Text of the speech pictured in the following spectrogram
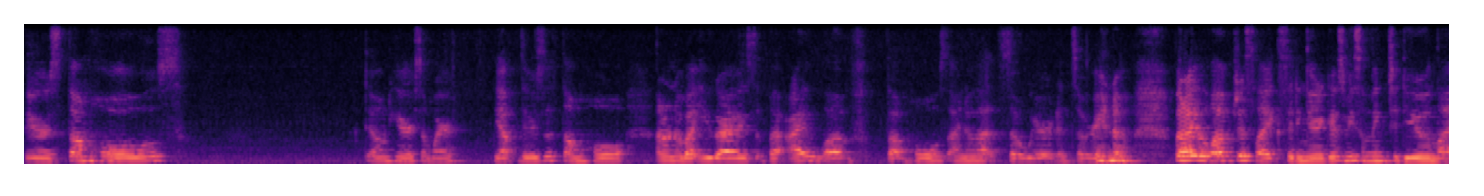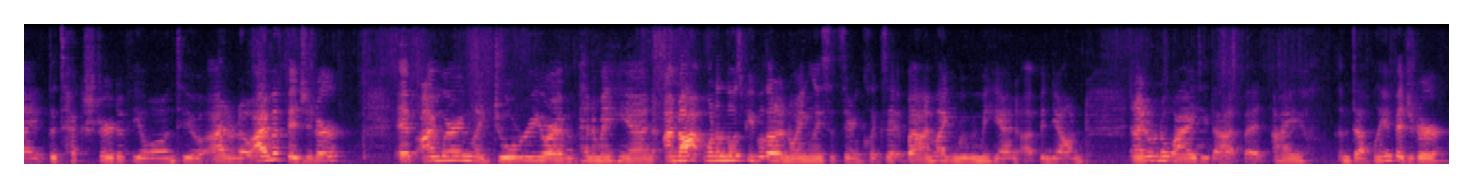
There's thumb holes down here somewhere. Yep, there's a thumb hole. I don't know about you guys, but I love thumb holes. I know that's so weird and so random, but I love just like sitting there. It gives me something to do and like the texture to feel onto. I don't know. I'm a fidgeter. If I'm wearing like jewelry or I have a pen in my hand, I'm not one of those people that annoyingly sits there and clicks it, but I'm like moving my hand up and down. And I don't know why I do that, but I am definitely a fidgeter.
